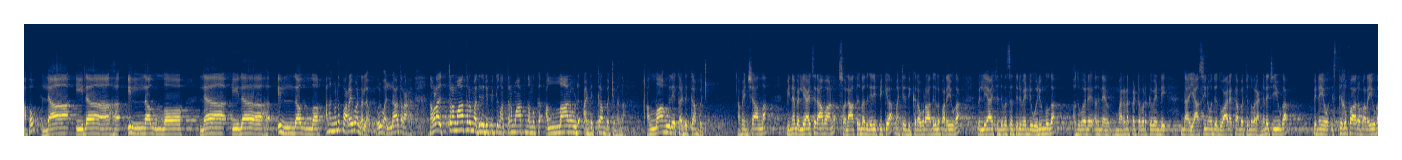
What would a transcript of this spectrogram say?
അപ്പോൾ ലാ ഇലാഹ ഇല്ലല്ലോ. ലാ ഇലാഹ ഇല്ലല്ലോ അതങ്ങോട്ട് പറയുവണ്ടല്ലോ. ഒരു വല്ലാത്ത റാഹ നമ്മളെ എത്രമാത്രം അധികരിപ്പിക്കുന്നു അത്രമാത്രം നമുക്ക് അള്ളാഹിനോട് അടുക്കാൻ പറ്റുമെന്നാണ് അള്ളാഹുവിലേക്ക് അടുക്കാൻ പറ്റും. അപ്പോൾ ഇൻഷാ അല്ലാ പിന്നെ വെള്ളിയാഴ്ച രാവാണ്. സ്വലാത്തുകൾ അധികരിപ്പിക്കുക മറ്റ് ദിക്രൗറാദുകൾ പറയുക വെള്ളിയാഴ്ച ദിവസത്തിന് വേണ്ടി ഒരുങ്ങുക അതുപോലെ അതിനെ മരണപ്പെട്ടവർക്ക് വേണ്ടി എന്താ യാസിനോദ്യ ദ്വാരക്കാൻ പറ്റുന്നവർ അങ്ങനെ ചെയ്യുക പിന്നെയോ ഇസ്തിഗ്ഫാർ പറയുക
